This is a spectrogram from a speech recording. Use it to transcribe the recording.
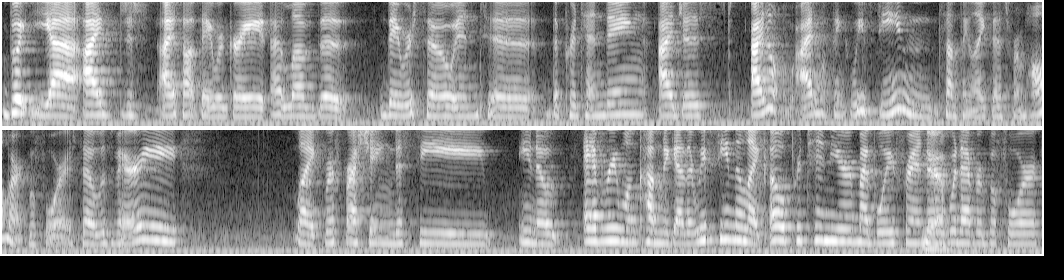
but yeah, I just, I thought they were great. I love the, they were so into the pretending. I just I don't I don't think we've seen something like this from Hallmark before. So it was very like refreshing to see, you know, everyone come together. We've seen the like, oh, pretend you're my boyfriend yeah. or whatever before,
